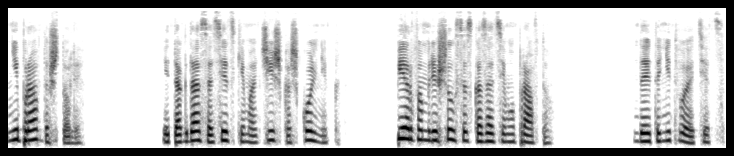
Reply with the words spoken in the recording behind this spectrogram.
Неправда, что ли?» И тогда соседский мальчишка, школьник, первым решился сказать ему правду. «Да это не твой отец.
